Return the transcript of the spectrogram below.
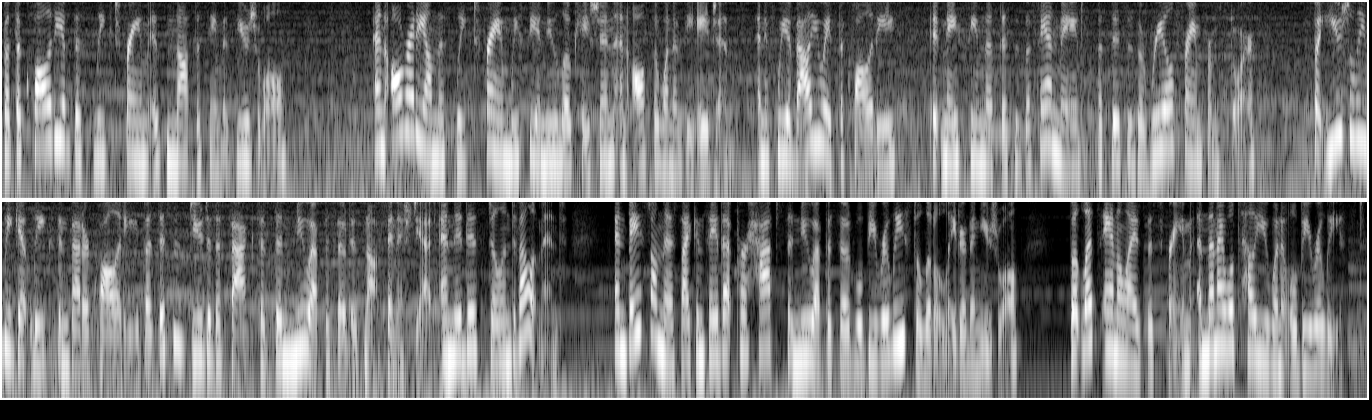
But the quality of this leaked frame is not the same as usual. And already on this leaked frame, we see a new location and also one of the agents. And if we evaluate the quality, it may seem that this is a fan made, but this is a real frame from store. But usually we get leaks in better quality, but this is due to the fact that the new episode is not finished yet, and it is still in development. And based on this, I can say that perhaps the new episode will be released a little later than usual. But let's analyze this frame, and then I will tell you when it will be released.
